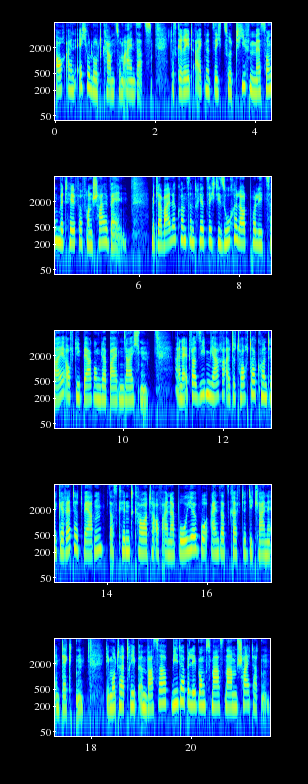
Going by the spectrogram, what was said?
Auch ein Echolot kam zum Einsatz. Das Gerät eignet sich zur Tiefenmessung mit Hilfe von Schallwellen. Mittlerweile konzentriert sich die Suche laut Polizei auf die Bergung der beiden Leichen. Eine etwa sieben Jahre alte Tochter konnte gerettet werden. Das Kind kauerte auf einer Boje, wo Einsatzkräfte die Kleine entdeckten. Die Mutter trieb im Wasser, Wiederbelebungsmaßnahmen scheiterten.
